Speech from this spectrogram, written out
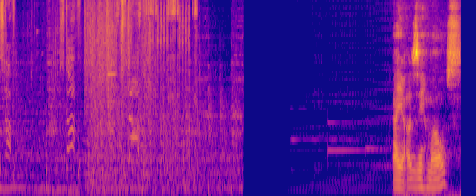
Stop! Stop! Stop! Aí, ó, os irmãos.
